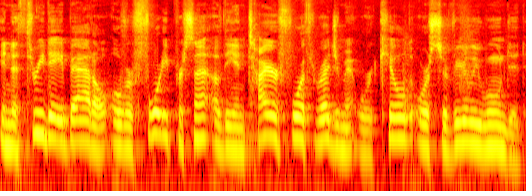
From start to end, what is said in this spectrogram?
In the three day battle, over 40% of the entire 4th Regiment were killed or severely wounded.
